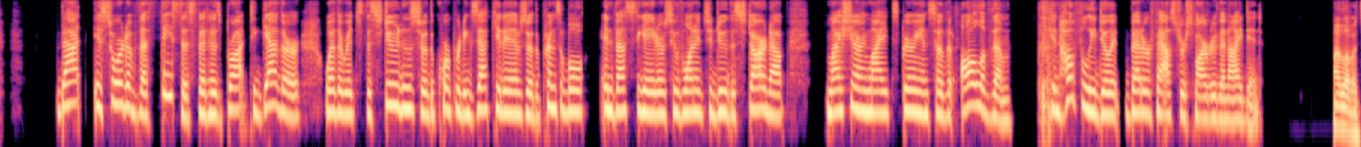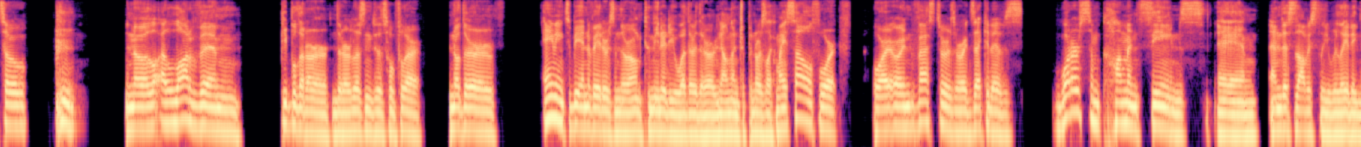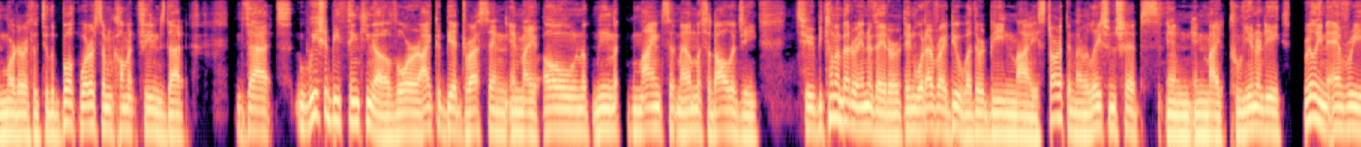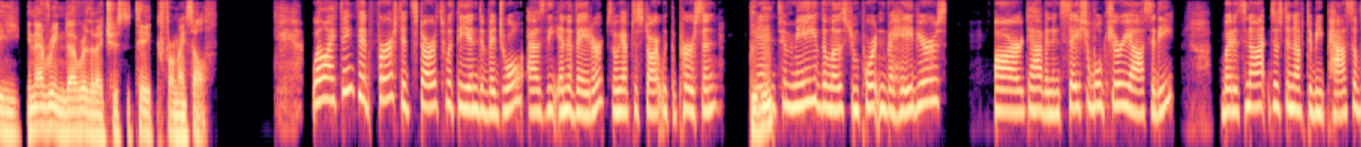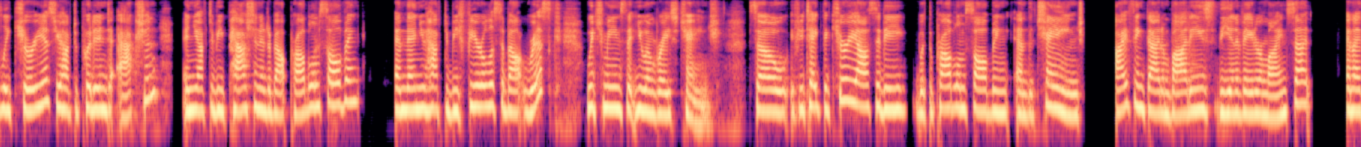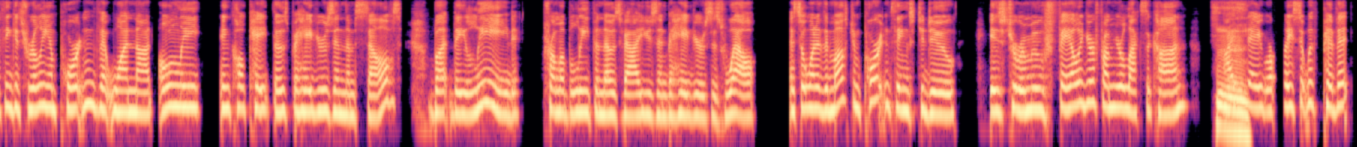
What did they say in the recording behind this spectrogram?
that is sort of the thesis that has brought together, whether it's the students or the corporate executives or the principal investigators who've wanted to do the startup, my sharing my experience so that all of them can hopefully do it better, faster, smarter than I did. I love it. So, you know, a, lot of um, people that are that are listening to this hopefully are, you know, they're aiming to be innovators in their own community, whether they're young entrepreneurs like myself or or, or investors or executives. What are some common themes? Um, and this is obviously relating more directly to the book. What are some common themes that that we should be thinking of, or I could be addressing in my own mindset, my own methodology to become a better innovator in whatever I do, whether it be in my startup, in my relationships, in, in my community, really in every, in every endeavor that I choose to take for myself. Well, I think that first it starts with the individual as the innovator. So we have to start with the person. Mm-hmm. And to me, the most important behaviors are to have an insatiable curiosity, but it's not just enough to be passively curious. You have to put it into action and you have to be passionate about problem solving. And then you have to be fearless about risk, which means that you embrace change. So if you take the curiosity with the problem solving and the change, I think that embodies the innovator mindset. And I think it's really important that one not only inculcate those behaviors in themselves, but they lead from a belief in those values and behaviors as well. And so one of the most important things to do is to remove failure from your lexicon. Hmm. I say replace it with pivot.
